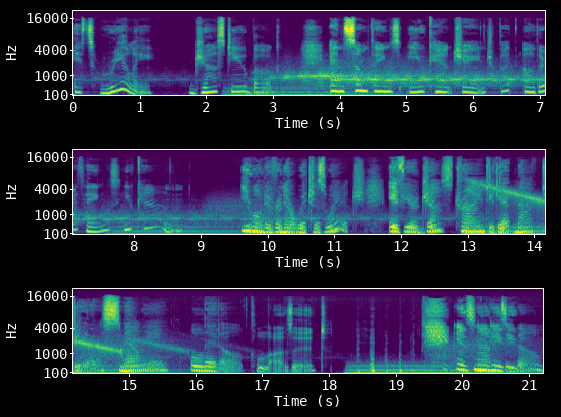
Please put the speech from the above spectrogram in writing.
it's really just you, Bug. And some things you can't change, but other things you can. You won't ever know which is which if you're just trying to get back to your smelly little. closet. It's not easy, though.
